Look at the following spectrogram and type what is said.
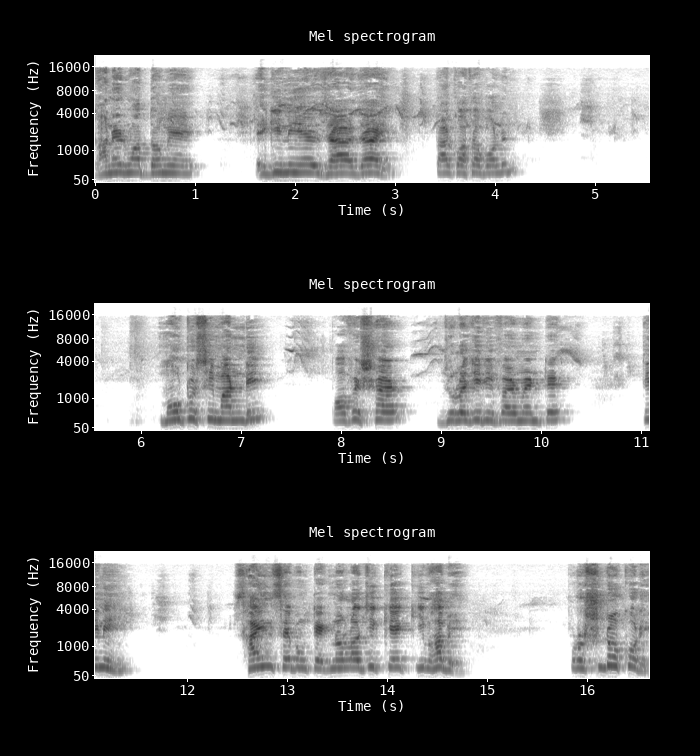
গানের মাধ্যমে এগিয়ে নিয়ে যাওয়া যায়, তার কথা বলেন। মৌটুসি মান্ডি, প্রফেসর জুলজি ডিপার্টমেন্টে তিনি সায়েন্স এবং টেকনোলজিকে কীভাবে প্রশ্ন করে,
